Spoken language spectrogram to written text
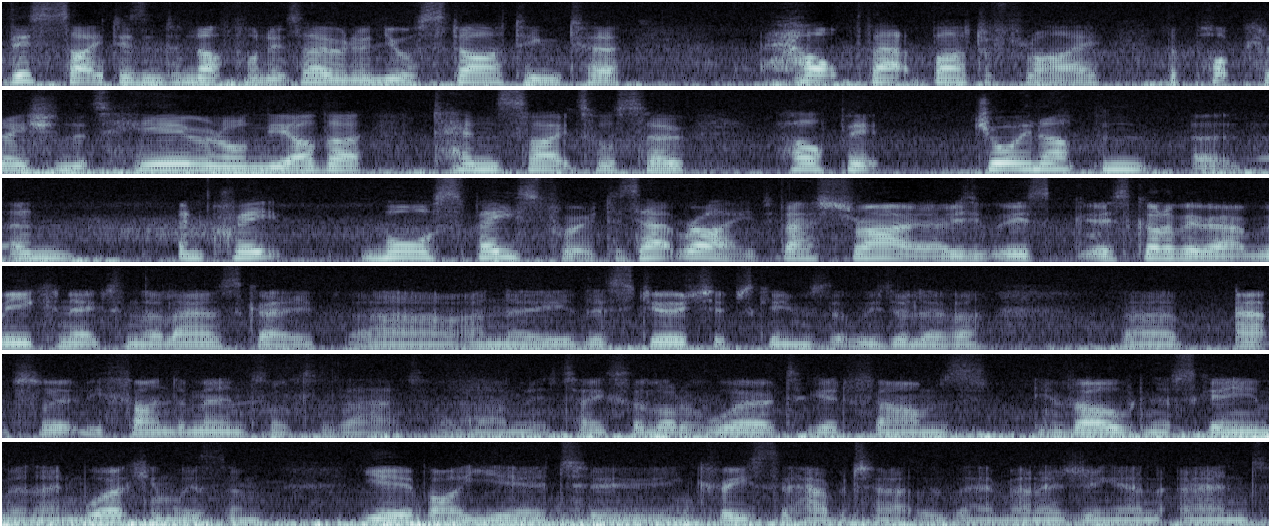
This site isn't enough on its own and you're starting to help that butterfly, the population that's here and on the other 10 sites or so, help it join up and, uh, and, and create more space for it, is that right? That's right, it's, it's got to be about reconnecting the landscape uh, and the, the stewardship schemes that we deliver uh, absolutely fundamental to that. Um, it takes a lot of work to get farms involved in the scheme and then working with them year by year to increase the habitat that they're managing and, and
